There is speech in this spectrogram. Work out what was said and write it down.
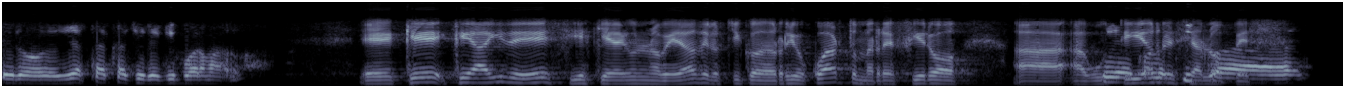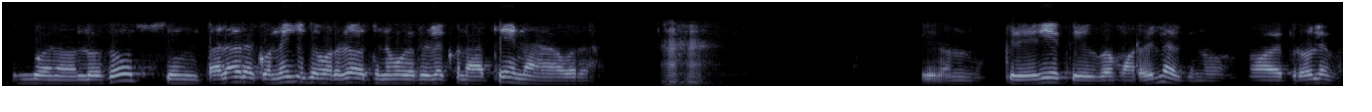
pero ya está casi el equipo armado. Eh, ¿qué, ¿Qué hay de, si es que hay alguna novedad, de los chicos de Río Cuarto? Me refiero a, a Gutiérrez y a López. bueno, los dos, en palabra con ellos tenemos arreglado, tenemos que arreglar con Atenas ahora. Ajá. Pero creería que vamos a arreglar, que no, no va a haber problema.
